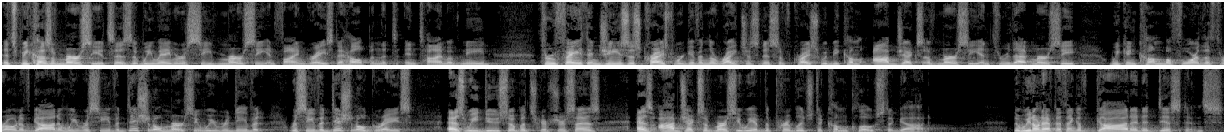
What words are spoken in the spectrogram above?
It's because of mercy. It says that we may receive mercy and find grace to help in, the, in time of need. Through faith in Jesus Christ, we're given the righteousness of Christ. We become objects of mercy, and through that mercy, we can come before the throne of God and we receive additional mercy. We receive additional grace as we do so. But Scripture says, as objects of mercy, we have the privilege to come close to God. That we don't have to think of God at a distance,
